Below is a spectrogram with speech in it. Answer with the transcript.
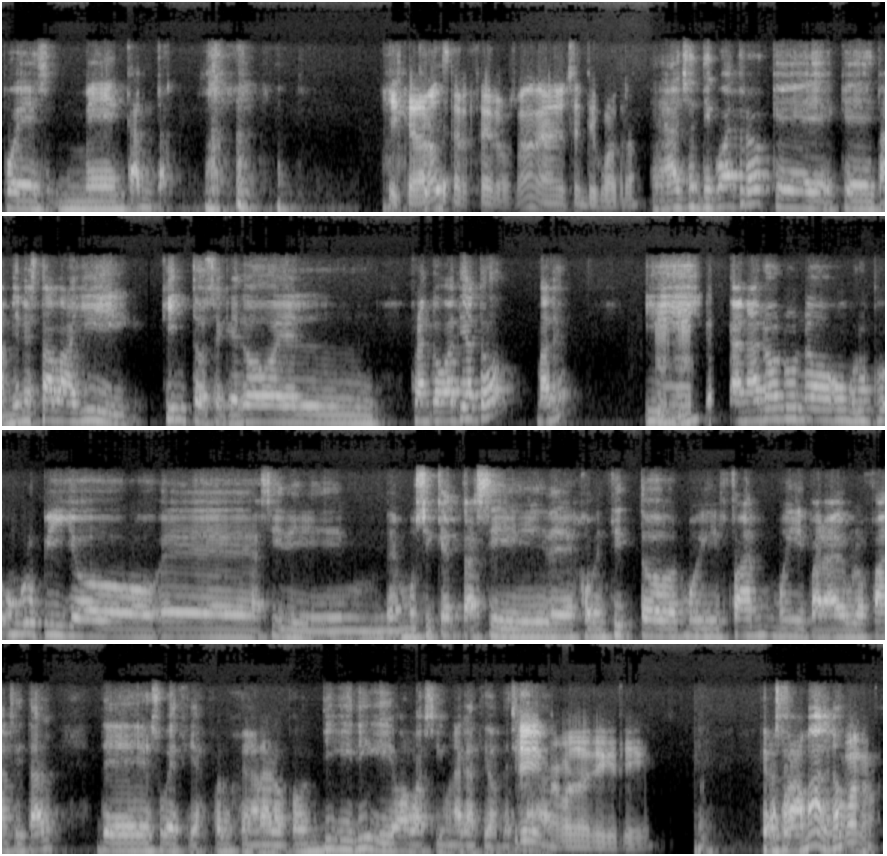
pues me encanta. Y quedaron terceros, ¿no? En el año 84. En el año 84, que, que también estaba allí, quinto se quedó el Franco Battiato, ¿vale? Y Ujú. ganaron uno- un, grupo, un grupillo eh, así de, de musiqueta, así de jovencitos, muy fan, muy para eurofans y tal, de Suecia. Fueron los que ganaron con Diggy Diggy o algo así, una canción de Sí, esta, me acuerdo de Tiki Tiki. que no estaba mal, ¿no? Bueno,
